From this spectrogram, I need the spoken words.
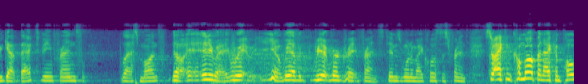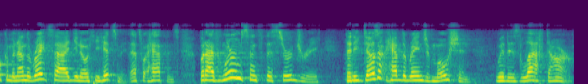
we got back to being friends last month. No, anyway, we, you know, we have a, we, we're great friends. Tim's one of my closest friends. So I can come up and I can poke him, and on the right side, you know, he hits me. That's what happens. But I've learned since this surgery that he doesn't have the range of motion with his left arm.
